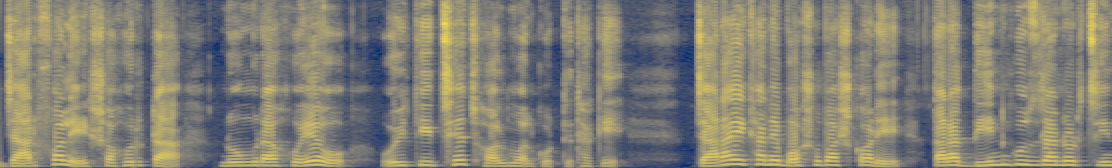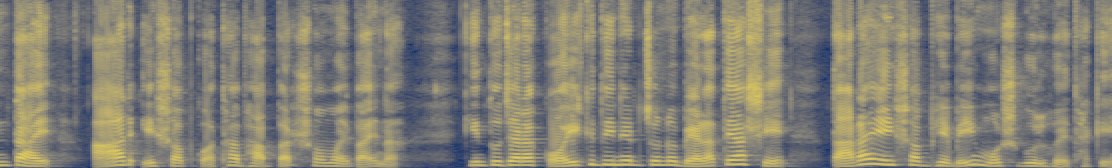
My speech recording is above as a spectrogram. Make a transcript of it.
যার ফলে শহরটা নোংরা হয়েও ঐতিহ্যে ঝলমল করতে থাকে। যারা এখানে বসবাস করে, তারা দিন গুজরানোর চিন্তায় আর এসব কথা ভাববার সময় পায় না। কিন্তু যারা কয়েক দিনের জন্য বেড়াতে আসে, তারা এইসব ভেবেই মশগুল হয়ে থাকে।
